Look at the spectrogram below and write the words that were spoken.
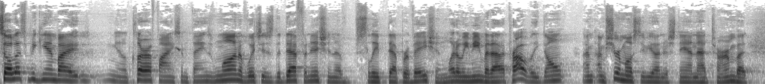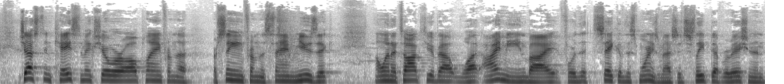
So let's begin by you know clarifying some things. One of which is the definition of sleep deprivation. What do we mean by that? I probably don't. I'm, I'm sure most of you understand that term, but just in case to make sure we're all playing from the or singing from the same music, I want to talk to you about what I mean by, for the sake of this morning's message, sleep deprivation. And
